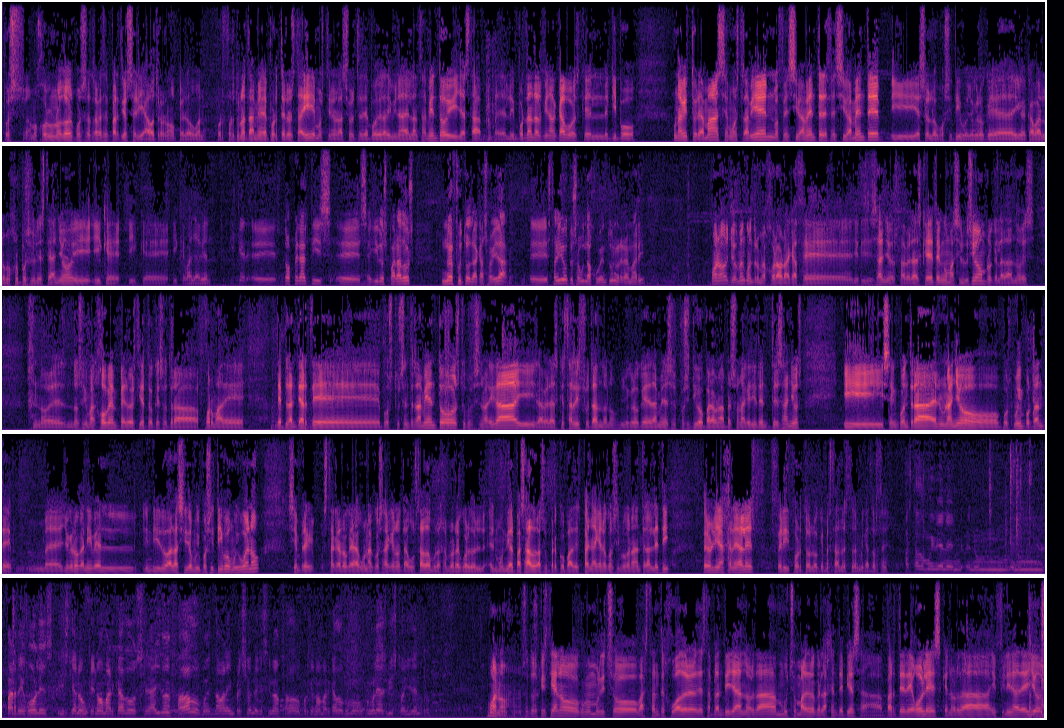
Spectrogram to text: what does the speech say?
pues a lo mejor uno o dos, pues otra vez el partido sería otro, ¿no? Pero bueno, por fortuna también el portero está ahí, hemos tenido la suerte de poder adivinar el lanzamiento y ya está. Eh, lo importante al fin y al cabo es que el equipo una victoria más, se muestra bien ofensivamente, defensivamente y eso es lo positivo. Yo creo que hay que acabar lo mejor posible este año y, y, que, y, que, y que vaya bien. Eh, dos penaltis eh, seguidos parados no es fruto de la casualidad. Eh, ¿Está viviendo tu segunda juventud en el Real Madrid? Bueno, yo me encuentro mejor ahora que hace 16 años. La verdad es que tengo más ilusión porque la edad no es, no, es, no soy más joven, pero es cierto que es otra forma de, de, plantearte pues, tus entrenamientos, tu profesionalidad y la verdad es que estás disfrutando. ¿no? Yo creo que también eso es positivo para una persona que tiene 33 años y se encuentra en un año pues muy importante. Eh, yo creo que a nivel individual ha sido muy positivo, muy bueno. Siempre está claro que hay alguna cosa que no te ha gustado. Por ejemplo, recuerdo el, el Mundial pasado, la Supercopa de España que no conseguimos ganar ante el Atleti. Pero en líneas generales, feliz por todo lo que me está dando este 2014. Ha estado muy bien en, en, en un, par de goles. Cristiano, aunque no ha marcado, se ha ido enfadado. Pues daba la impresión de que se iba enfadado porque no ha marcado. ¿Cómo, cómo le has visto ahí dentro? Bueno, nosotros Cristiano, como hemos dicho bastantes jugadores de esta plantilla, nos da mucho más de lo que la gente piensa. Aparte de goles, que nos da infinidad de ellos,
